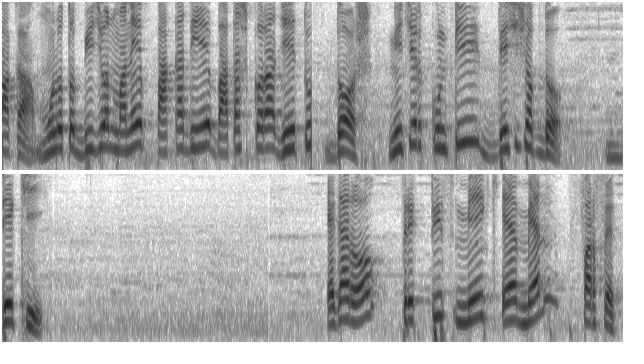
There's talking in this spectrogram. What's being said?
পাকা। মূলত বিজন মানে পাকা দিয়ে বাতাস করা যেহেতু দশ। নিচের কোনটি দেশি শব্দ? ডেকি এগারো, practice make a man perfect.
